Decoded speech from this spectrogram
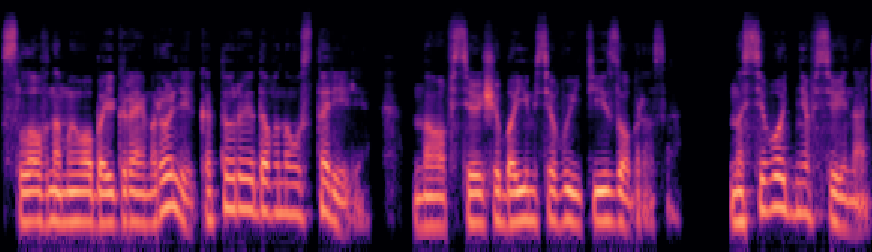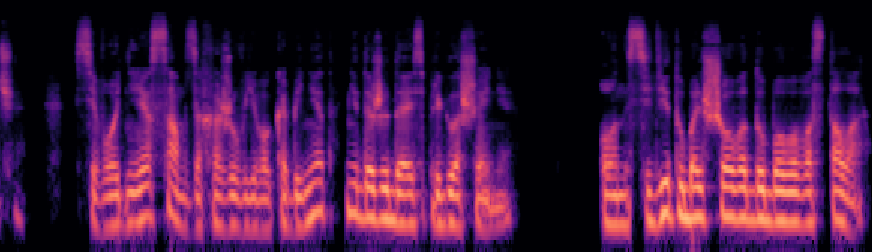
Словно мы оба играем роли, которые давно устарели, но все еще боимся выйти из образа. Но сегодня все иначе. Сегодня я сам захожу в его кабинет, не дожидаясь приглашения. Он сидит у большого дубового стола,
